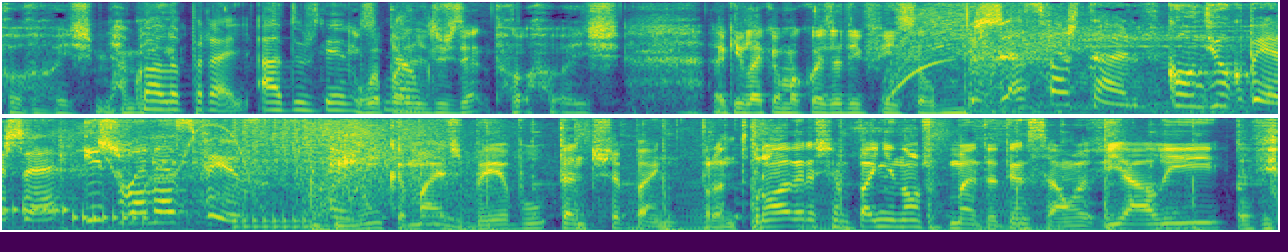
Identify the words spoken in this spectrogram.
Pois, minha amiga. Qual aparelho? Ah, dos dentes. O aparelho não. dos dentes. Pois, aquilo é que é uma coisa difícil. Já se faz tarde com Diogo Beja e Joana Azevedo. Nunca mais bebo tanto champanhe. Pronto. Por um lado era champanhe e não espumante. Atenção, havia ali. Havia,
